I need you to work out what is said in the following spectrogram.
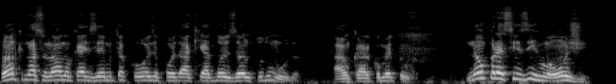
Ranking nacional não quer dizer muita coisa, pois daqui a dois anos tudo muda. Aí um cara comentou: não precisa ir longe.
